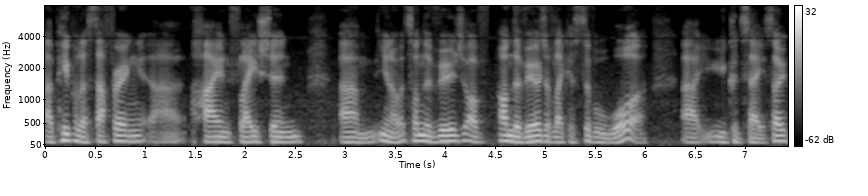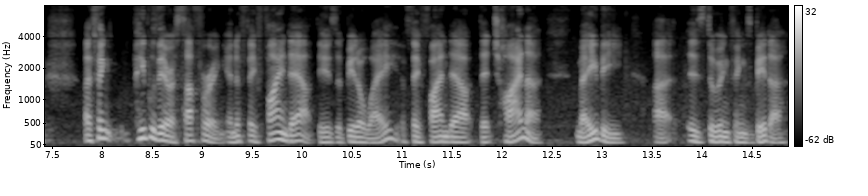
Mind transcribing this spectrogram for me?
Uh, people are suffering uh, high inflation. Um, you know, it's on the verge of on the verge of like a civil war, uh, you could say. So, I think people there are suffering, and if they find out there's a better way, if they find out that China maybe uh, is doing things better,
